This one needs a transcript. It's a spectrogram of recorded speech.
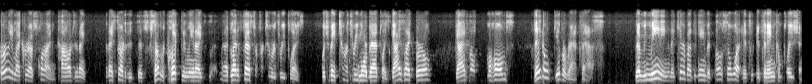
Early in my career, I was fine. In college, and I and I started to, something clicked in me, and I I'd let it fester for two or three plays, which made two or three more bad plays. Guys like Burrow, guys like Mahomes, they don't give a rat's ass. The meaning they care about the game, but oh, so what? It's it's an incompletion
